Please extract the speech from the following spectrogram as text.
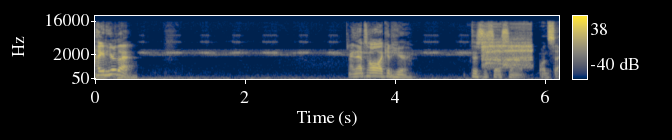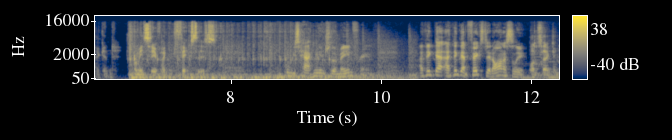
I could hear that. And that's all I could hear. This is so sad. One second. Let me see if I can fix this. Oh, he's hacking into the mainframe. I think that I think that fixed it, honestly. One second.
